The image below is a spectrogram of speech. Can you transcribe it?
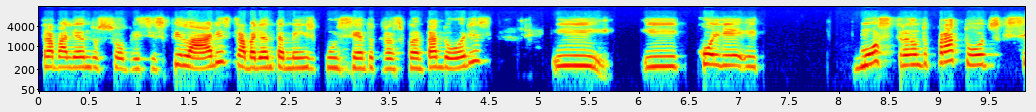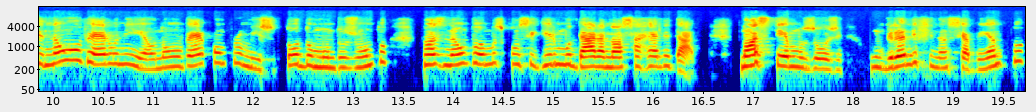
trabalhando sobre esses pilares, trabalhando também com os centros transplantadores e, e colher e mostrando para todos que se não houver união, não houver compromisso, todo mundo junto, nós não vamos conseguir mudar a nossa realidade. Nós temos hoje um grande financiamento,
